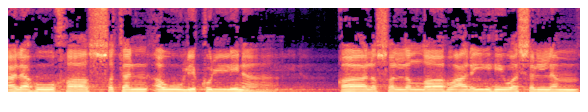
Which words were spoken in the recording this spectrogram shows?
أله خاصة أو لكلنا؟ قال صلى الله عليه وسلم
